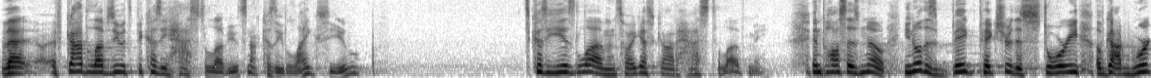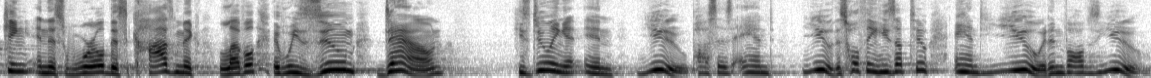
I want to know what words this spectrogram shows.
that if God loves you, it's because he has to love you. It's not because he likes you. It's because he is love, and so I guess God has to love me. And Paul says, no. You know this big picture, this story of God working in this world, this cosmic level? If we zoom down, he's doing it in you. Paul says, and you. This whole thing he's up to, and you. It involves you.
